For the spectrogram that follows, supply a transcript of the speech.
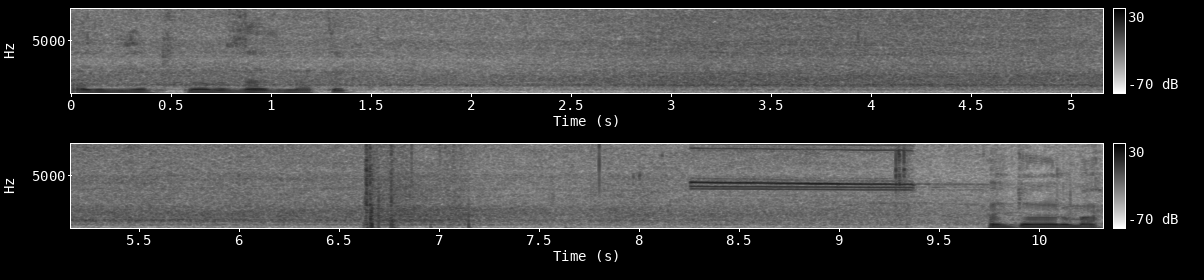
Hadi bizim tutmamız lazım artık. Hadi Donnarumma.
